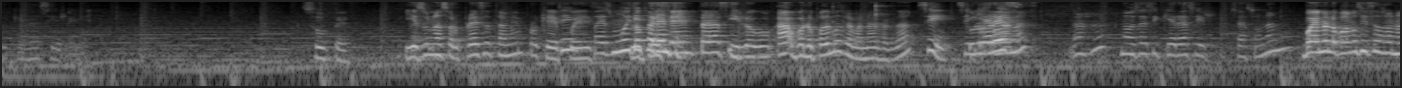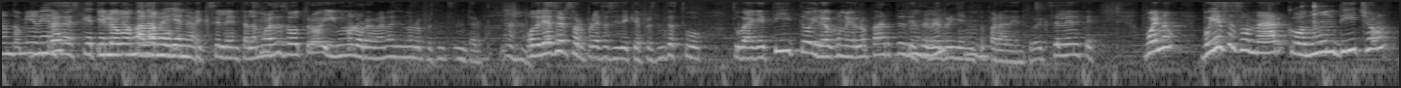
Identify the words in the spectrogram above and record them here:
Y queda así relleno. Súper. Y es una sorpresa también porque Sí, pues pues, muy lo diferente. presentas y luego... Ah, bueno, podemos rebanar, ¿verdad? Sí, si ¿Tú lo rebanas? Ajá, no sé si quieras ir sazonando. Bueno, lo podemos ir sazonando mientras. Mientras que y luego al amor- rellenar. Excelente. Al amor haces otro y uno lo rebanas y uno lo presentas entero. Ajá. Podría ser sorpresa así de que presentas tu, tu baguetito y luego cuando ya lo partes ya se ve el rellenito para adentro. Excelente. Bueno, voy a sazonar con un dicho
